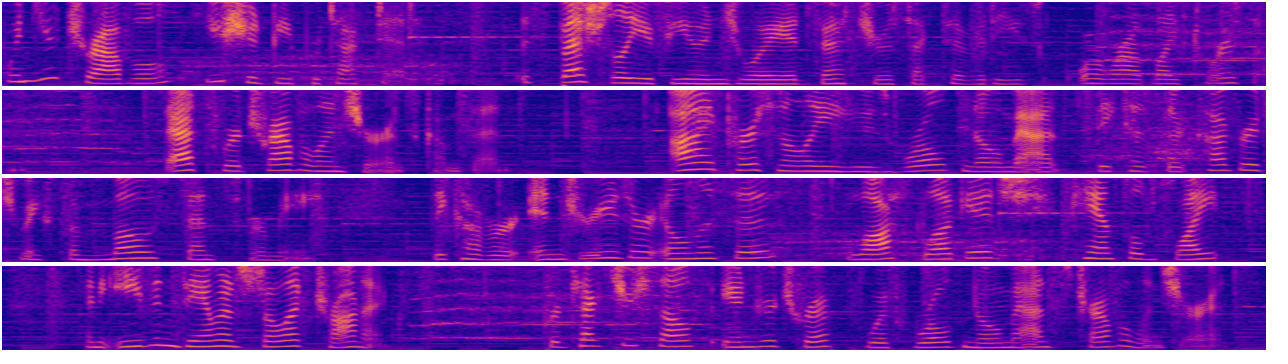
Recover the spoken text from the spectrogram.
When you travel, you should be protected especially if you enjoy adventurous activities or wildlife tourism. That's where travel insurance comes in. I personally use World Nomads because their coverage makes the most sense for me. They cover injuries or illnesses, lost luggage, canceled flights, and even damaged electronics. Protect yourself and your trip with World Nomads travel insurance.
